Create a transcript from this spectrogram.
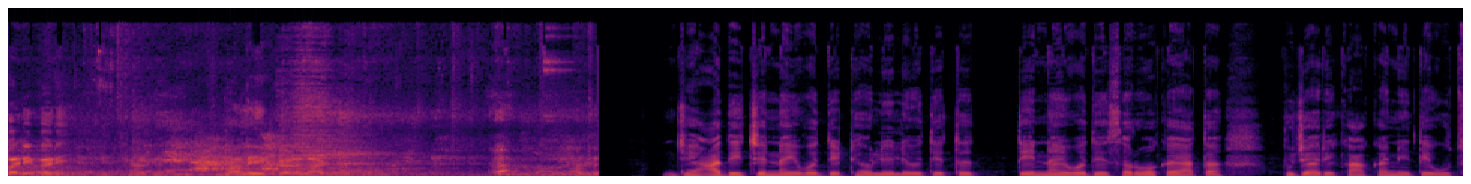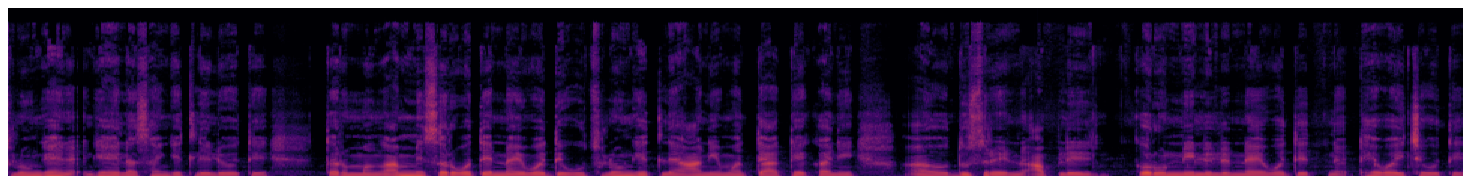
बरी मला इकडं लागलं. जे आधीचे नैवेद्य ठेवलेले होते तर ते नैवेद्य सर्व काही आता पुजारी काकाने ते उचलून घ्या घ्यायला सांगितलेले होते. तर मग आम्ही सर्व ते नैवेद्य उचलून घेतले आणि मग त्या ठिकाणी दुसरे आपले करून नेलेले नैवेद्य ठेवायचे होते.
